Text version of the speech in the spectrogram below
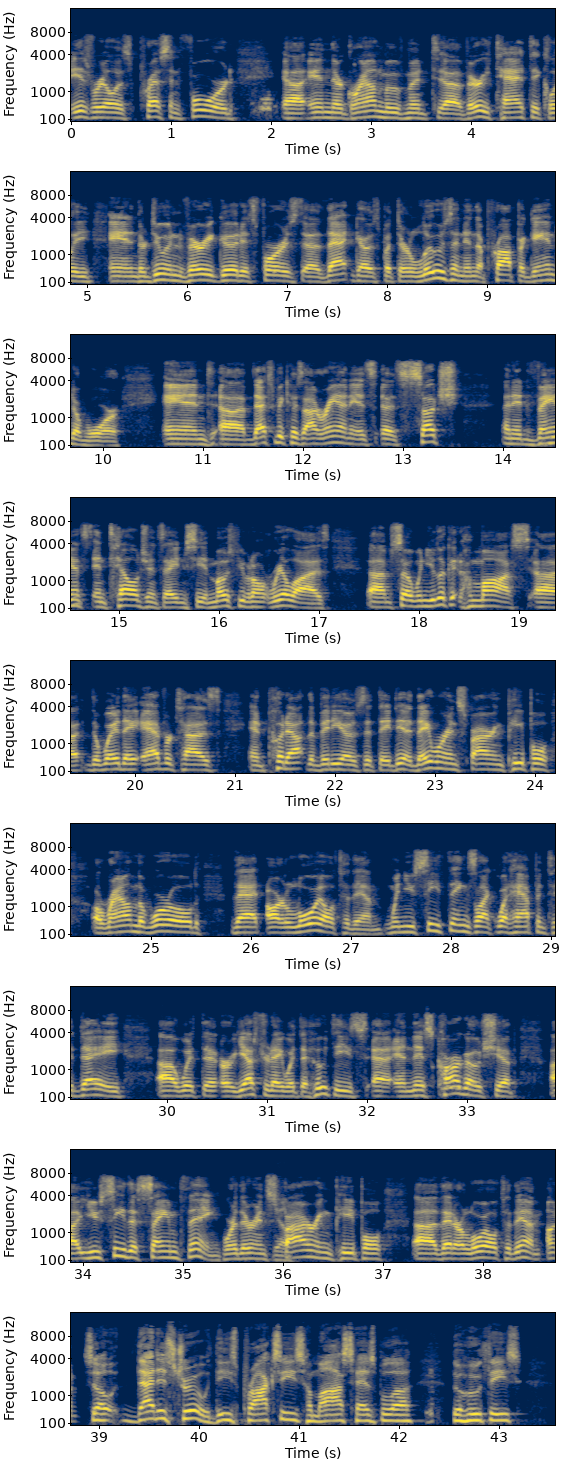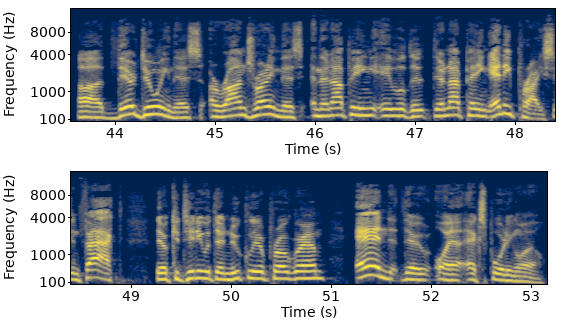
Israel is pressing forward uh, in their ground movement uh, very tactically, and they're doing very good as far as uh, that goes, but they're losing in the propaganda war. And uh, that's because Iran is, is, such an advanced intelligence agency that most people don't realize. Um, so when you look at Hamas, uh, the way they advertised and put out the videos that they did, they were inspiring people around the world that are loyal to them. When you see things like what happened today uh, with the or yesterday with the Houthis uh, and this cargo ship, uh, you see the same thing where they're inspiring yep. people uh, that are loyal to them. So that is true. These proxies, Hamas, Hezbollah, the Houthis. Uh, they're doing this. Iran's running this, and they're not being able to. They're not paying any price. In fact, they'll continue with their nuclear program, and they're oil, exporting oil.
